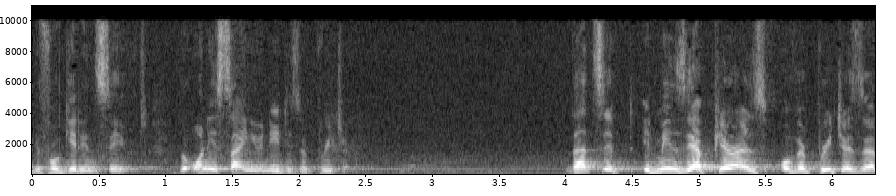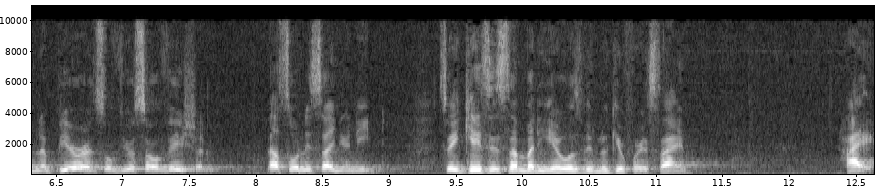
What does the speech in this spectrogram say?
before getting saved. The only sign you need is a preacher. That's it. It means the appearance of a preacher is an appearance of your salvation. That's the only sign you need. So, in case there's somebody here who's been looking for a sign, hi.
